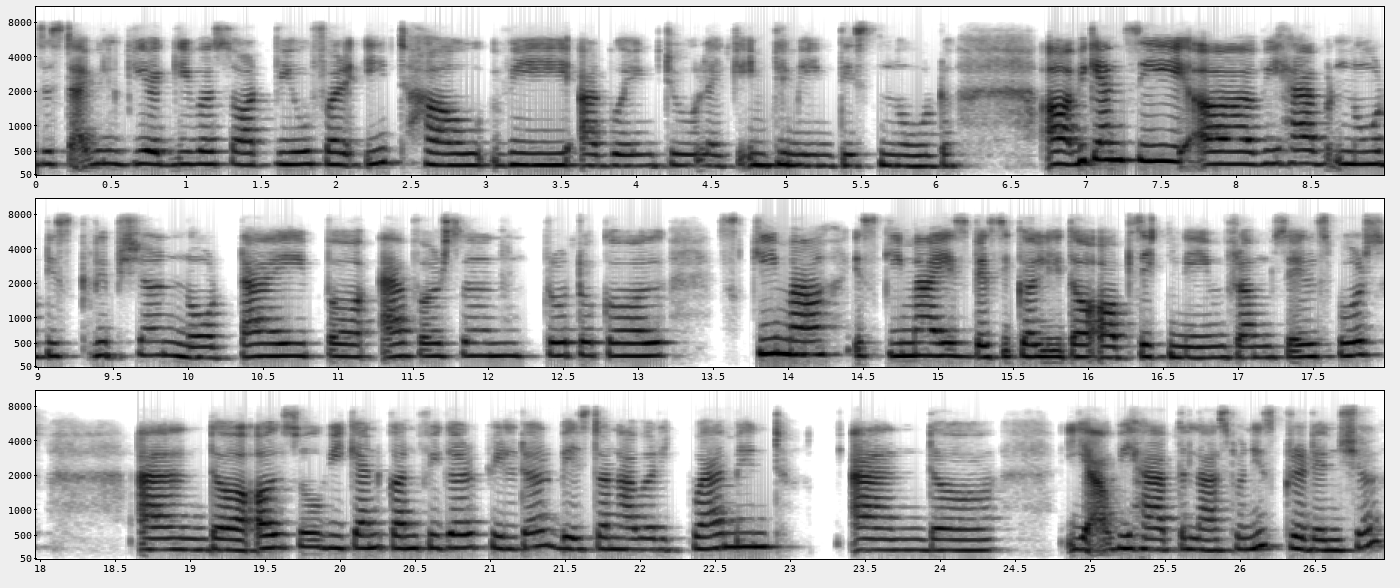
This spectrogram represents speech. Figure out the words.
Just I will give, give a short view for it, how we are going to like implement this node. Uh, we can see uh, we have node description, node type, uh, app version, protocol, schema. Schema is basically the object name from Salesforce and uh, also we can configure filter based on our requirement. And uh, yeah we have the last one is credential.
